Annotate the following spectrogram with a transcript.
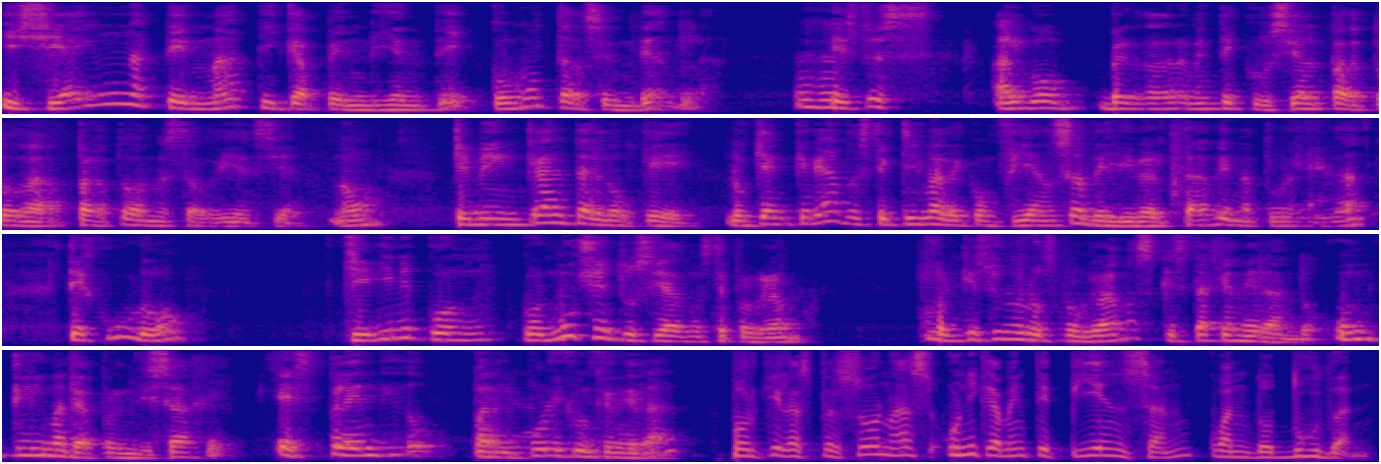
y si hay una temática pendiente, cómo trascenderla. Esto es algo verdaderamente crucial para toda, para toda nuestra audiencia, ¿no? Que me encanta lo que, lo que han creado, este clima de confianza, de libertad, de naturalidad. Te juro que viene con, con mucho entusiasmo este programa, porque es uno de los programas que está generando un clima de aprendizaje espléndido para el público en general porque las personas únicamente piensan cuando dudan.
